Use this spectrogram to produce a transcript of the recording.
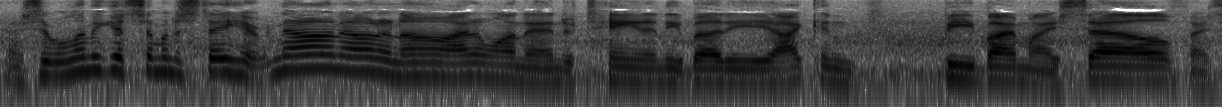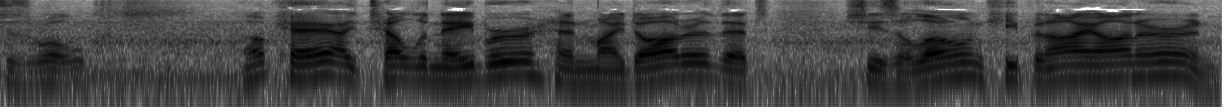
And I said, Well, let me get someone to stay here. No, no, no, no. I don't want to entertain anybody. I can be by myself. I says, well, okay. I tell the neighbor and my daughter that she's alone, keep an eye on her. And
